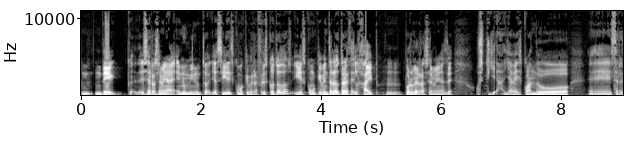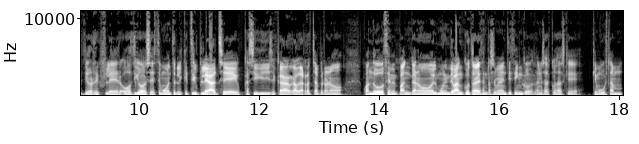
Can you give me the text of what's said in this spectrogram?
de ese WrestleMania en un minuto. Y así es como que me refresco todos y es como que me entra otra vez el hype por ver WrestleMania. Es de, hostia, ya ves cuando eh, se retiró Ric Flair. Oh Dios, este momento en el que Triple H casi se carga la racha, pero no. Cuando CM Punk ganó el Money de Banco otra vez en WrestleMania 25. Son esas cosas que, que me gustan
